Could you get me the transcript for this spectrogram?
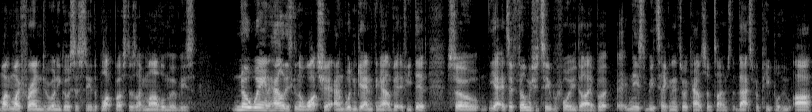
my, my friend who only goes to see the blockbusters like Marvel movies, no way in hell he's going to watch it and wouldn't get anything out of it if he did. So yeah, it's a film you should see before you die, but it needs to be taken into account sometimes that that's for people who are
